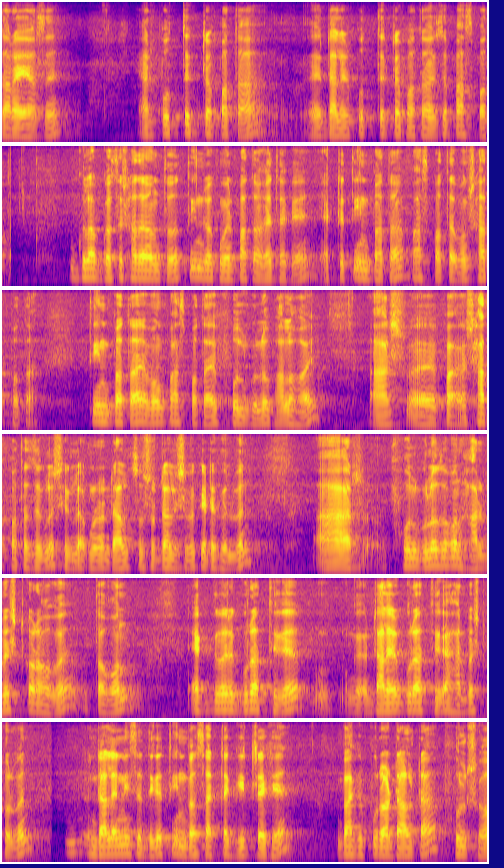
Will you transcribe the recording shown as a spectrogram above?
দাঁড়ায় আছে। আর প্রত্যেকটা পাতা, এর ডালের প্রত্যেকটা পাতা হয়েছে পাঁচ পাতা। গোলাপ গাছে সাধারণত তিন রকমের পাতা হয়ে থাকে। একটা তিন পাতা, পাঁচ পাতা এবং সাত পাতা। তিন পাতা এবং পাঁচ পাতায় ফুলগুলো ভালো হয়। আর সাত পাতা যেগুলো, সেগুলো আপনারা ডাল চুষোর ডাল হিসেবে কেটে ফেলবেন। আর ফুলগুলো যখন হারভেস্ট করা হবে, তখন একেবারে গুড়ার থেকে, ডালের গুড়ার থেকে হারভেস্ট করবেন। ডালের নিচের দিকে তিন বা চারটা গিট রেখে বাকি পুরো ডালটা ফুলসহ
